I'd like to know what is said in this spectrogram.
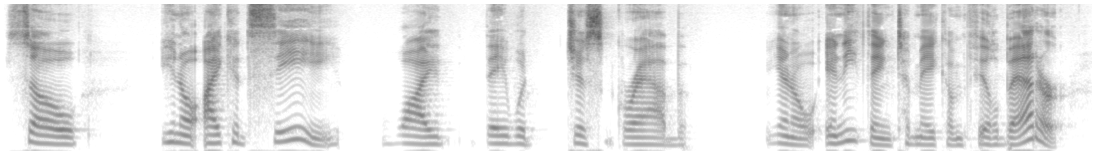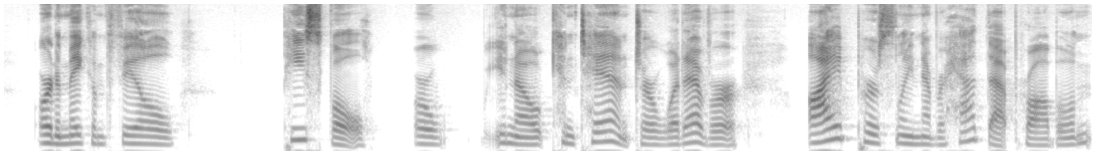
So, you know, I could see why they would just grab, you know, anything to make them feel better or to make them feel peaceful or, you know, content or whatever. I personally never had that problem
